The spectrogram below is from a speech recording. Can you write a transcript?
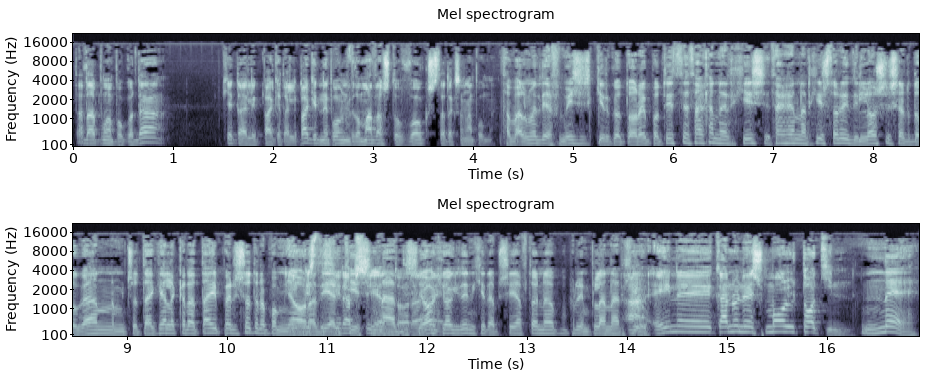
Θα τα πούμε από κοντά και τα λοιπά και τα λοιπά και την επόμενη εβδομάδα στο Vox θα τα ξαναπούμε. Θα βάλουμε διαφημίσεις, Κύρκο, τώρα. Υποτίθεται θα είχαν αρχίσει, θα είχαν αρχίσει τώρα οι δηλώσεις Ερντογάν Μητσοτάκη, αλλά κρατάει περισσότερο από μια Είναι ώρα στη διαρκή χειραψία συνάντηση. τώρα, όχι, ναι. όχι, δεν είναι χειραψία, αυτό είναι από πριν, πλάνα αρχείου. Α, ε, είναι, κάνουν small talking. ναι.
